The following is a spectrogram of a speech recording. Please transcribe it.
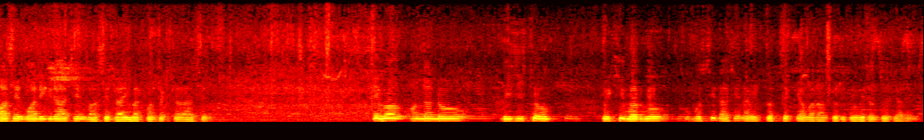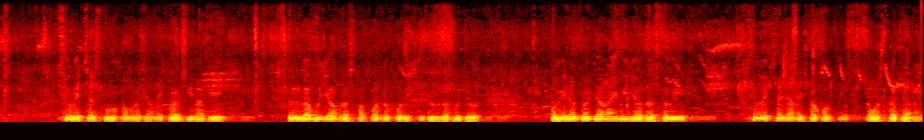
বাসের মালিকরা আছেন, বাসের ড্রাইভার কন্ট্রাক্টর আছেন। এবং অন্যান্য বিশিষ্ট ব্যক্তিবর্গ উপস্থিত আছেন। আমি প্রত্যেককে আমার আন্তরিক অভিনন্দন জানাই। শুভেচ্ছা, শুভকামনা জানাই। কয়েকদিন আগে দুর্গাপুজো আমরা সম্পন্ন করেছি। দুর্গাপুজোর অভিনন্দন জানাই বিজয়া দশমীর শুভেচ্ছা জানাই সকলকে। নমস্কার জানাই।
